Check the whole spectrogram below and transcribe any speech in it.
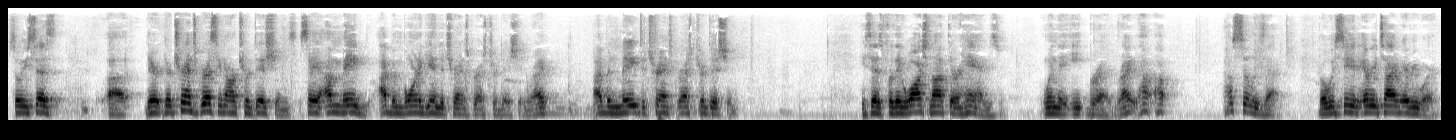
So he says, uh, they're, they're transgressing our traditions. Say, I'm made, I've been born again to transgress tradition, right? I've been made to transgress tradition. He says, For they wash not their hands when they eat bread, right? How, how, how silly is that? But we see it every time, everywhere.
